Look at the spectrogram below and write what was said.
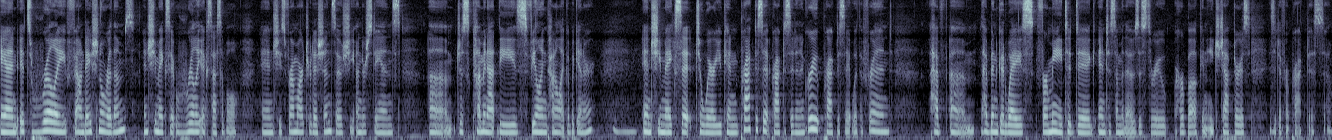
and it's really foundational rhythms, and she makes it really accessible. And she's from our tradition, so she understands um, just coming at these feeling kind of like a beginner. And she makes it to where you can practice it, practice it in a group, practice it with a friend. Have um, have been good ways for me to dig into some of those is through her book, and each chapter is is a different practice. So.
